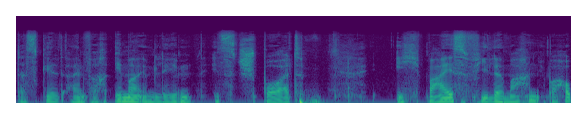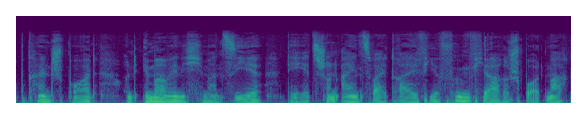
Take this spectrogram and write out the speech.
das gilt einfach immer im Leben, ist Sport. Ich weiß, viele machen überhaupt keinen Sport und immer wenn ich jemand sehe, der jetzt schon ein, zwei, drei, vier, fünf Jahre Sport macht,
